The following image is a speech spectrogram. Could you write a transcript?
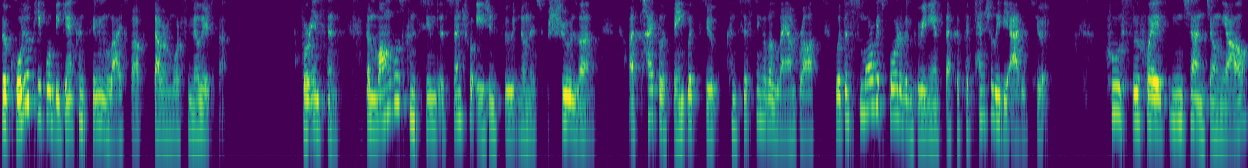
the Goryeo people began consuming livestock that were more familiar to them. For instance, the Mongols consumed a Central Asian food known as shulen, a type of banquet soup consisting of a lamb broth with a smorgasbord of ingredients that could potentially be added to it. Hu Sihui's Yinshan Zhengyao,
